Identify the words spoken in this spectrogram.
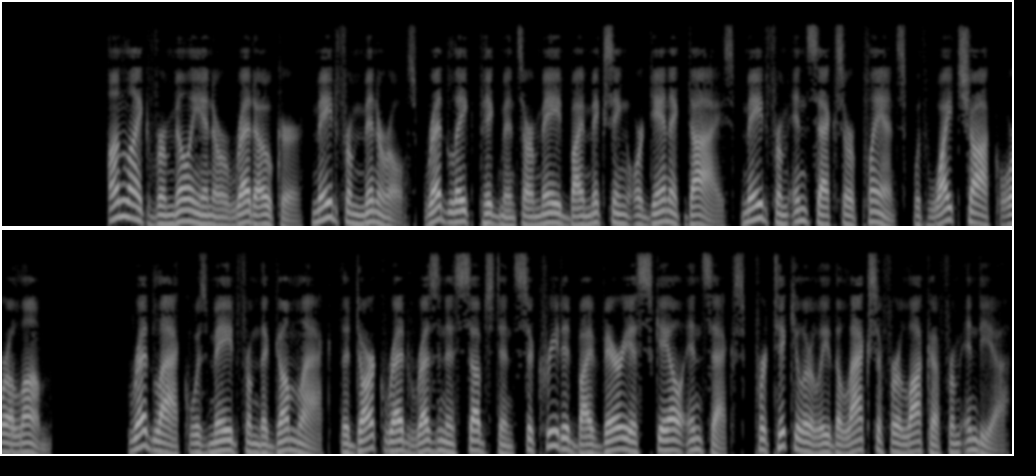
Unlike vermilion or red ochre, made from minerals, red lake pigments are made by mixing organic dyes, made from insects or plants, with white chalk or alum. Red lac was made from the gum lac, the dark red resinous substance secreted by various scale insects, particularly the Laccifer lacca from India.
